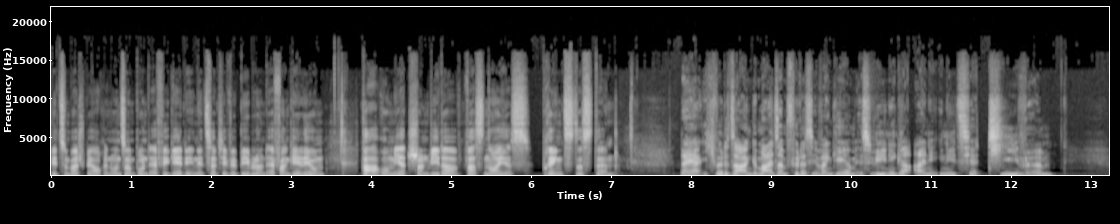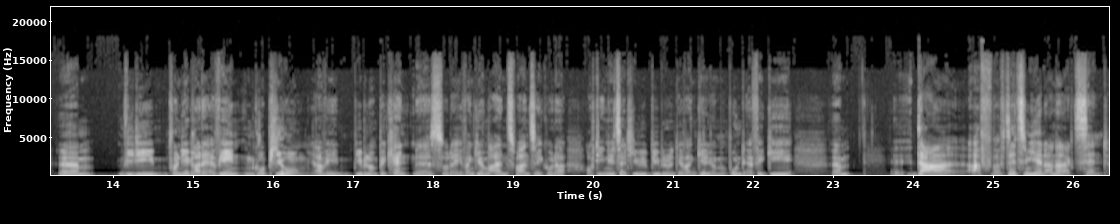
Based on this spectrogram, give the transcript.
wie zum Beispiel auch in unserem Bund FEG, die Initiative Bibel und Evangelium. Warum jetzt schon wieder was Neues? Bringt's das denn? Naja, ich würde sagen, gemeinsam für das Evangelium ist weniger eine Initiative, ähm, wie die von dir gerade erwähnten Gruppierungen, ja, wie Bibel und Bekenntnis oder Evangelium 21 oder auch die Initiative Bibel und Evangelium im Bund FEG. Ähm, da setzen wir hier einen anderen Akzent.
